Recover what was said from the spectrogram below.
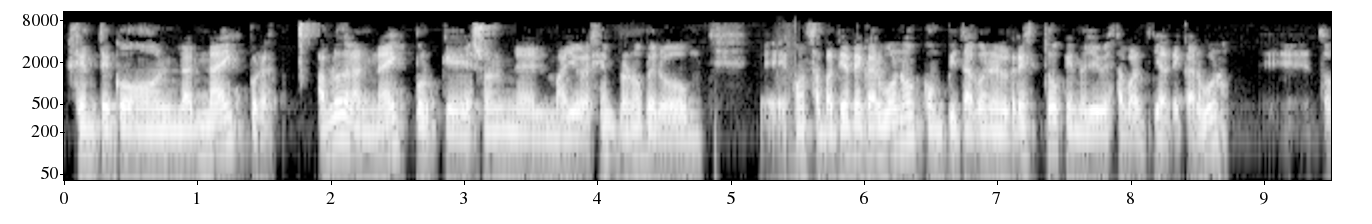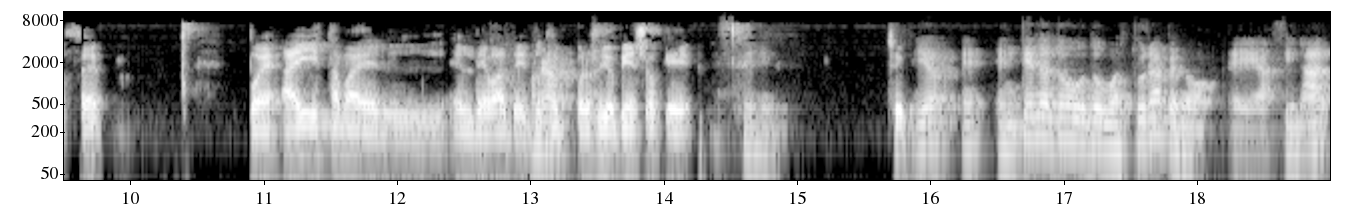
gente con las Nike, por, hablo de las Nike porque son el mayor ejemplo, ¿no? Pero eh, con zapatillas de carbono compita con el resto que no lleve zapatillas de carbono. Eh, entonces, pues ahí estaba el, debate. Entonces, por eso yo pienso que... Sí. Yo eh, entiendo tu, tu, postura, pero al final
